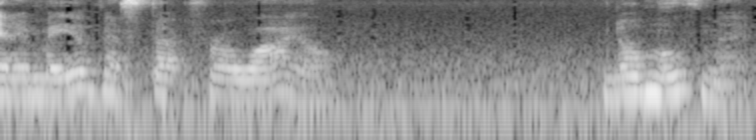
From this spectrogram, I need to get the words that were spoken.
And it may have been stuck for a while no movement,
